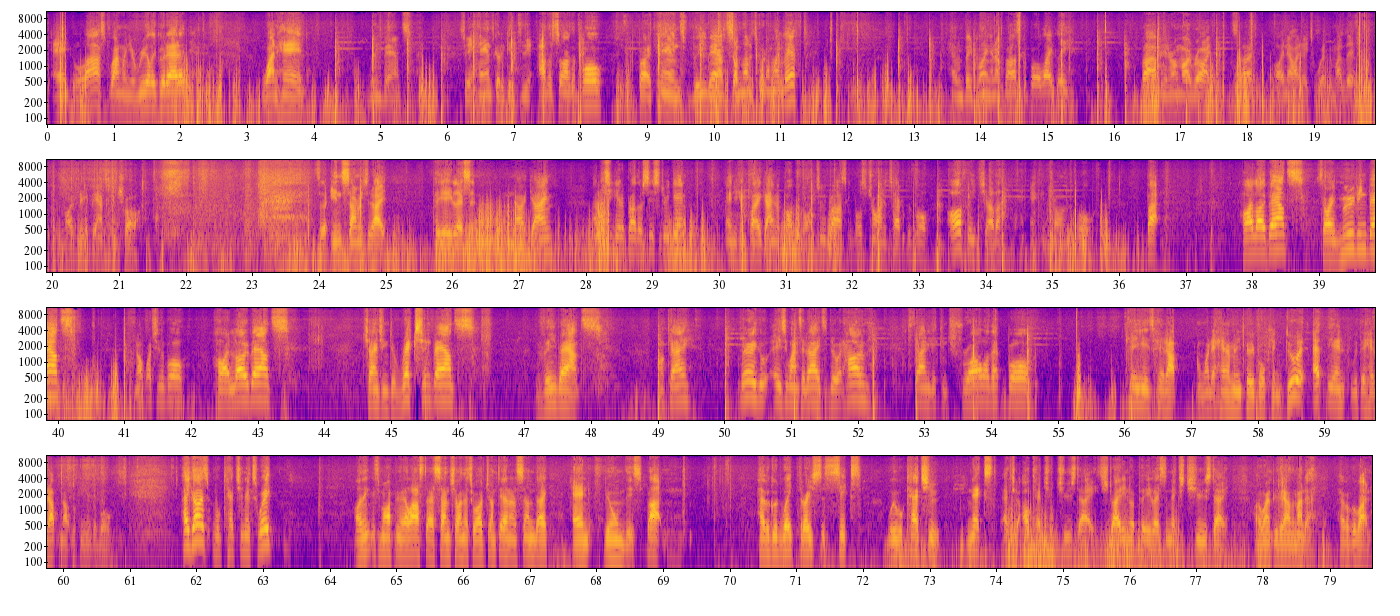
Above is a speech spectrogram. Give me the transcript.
and last one, when you're really good at it, one hand, V bounce. So your hand's got to get to the other side of the ball. Both hands V bounce. I'm not as good on my left. Haven't been playing enough basketball lately. Far better on my right. So I know I need to work on my left with my V bounce control. So in summary today, PE lesson, no game. Unless you get a brother or sister again, and you can play a game of popcorn. Two basketballs trying to tap the ball off each other and controlling the ball. But high-low bounce, sorry, moving bounce, not watching the ball, high-low bounce, changing direction bounce, V bounce. Okay? very good, easy one today to do at home. Starting to get control of that ball. Key is head up. I wonder how many people can do it at the end with their head up, not looking at the ball. Hey guys, we'll catch you next week. I think this might be our last day of sunshine. That's why I've jumped out on a Sunday and filmed this. But have a good week, three to six. We will catch you next. Actually, I'll catch you Tuesday, straight into a PE lesson next Tuesday. I won't be there on the Monday. Have a good one.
